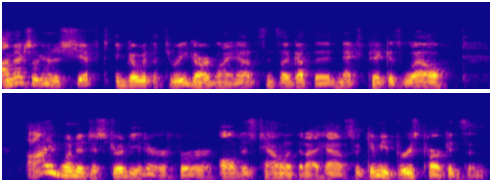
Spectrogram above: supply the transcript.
I'm actually going to shift and go with the three guard lineup since I've got the next pick as well. I want a distributor for all this talent that I have, so give me Bruce Parkinson.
